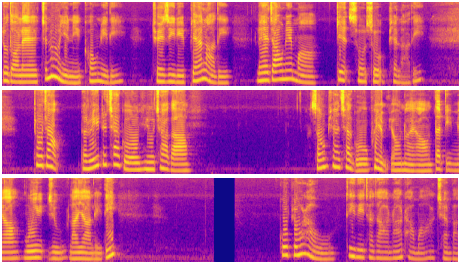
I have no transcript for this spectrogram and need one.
တို့တော်လဲကျွန်တော်ယင်နေခုံးနေသည်ချွေစီတွေပြန်လာသည်လဲချောင်းထဲမှာတစ်ဆို့ဆို့ဖြစ်လာသည် ထို့ကြောင့်တရေတစ်ချက်ကိုမျိုးချကဆုံးဖြတ်ချက်ကိုဖွင့်ပြောနိုင်အောင်တက်တီများမွေးယူလာရလေသည်ကိုပြောတာကိုတည်တည်ချာချာနားထောင်မှချမ်းပါ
